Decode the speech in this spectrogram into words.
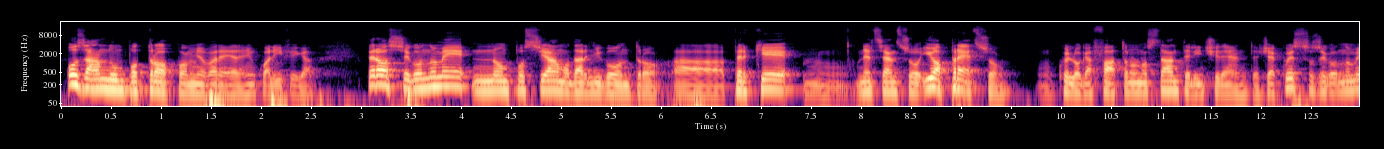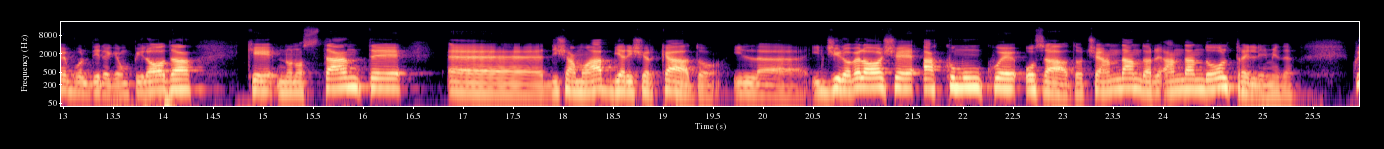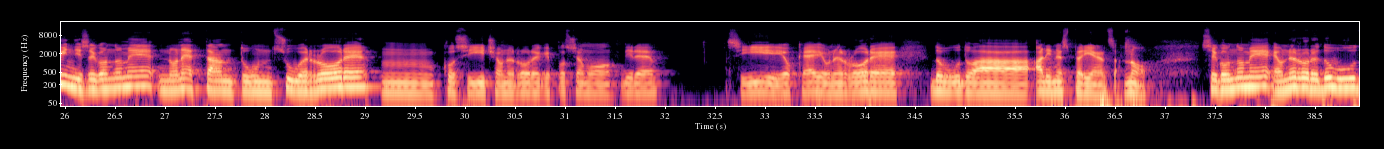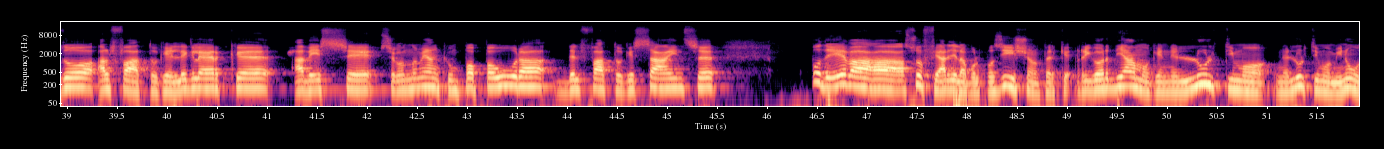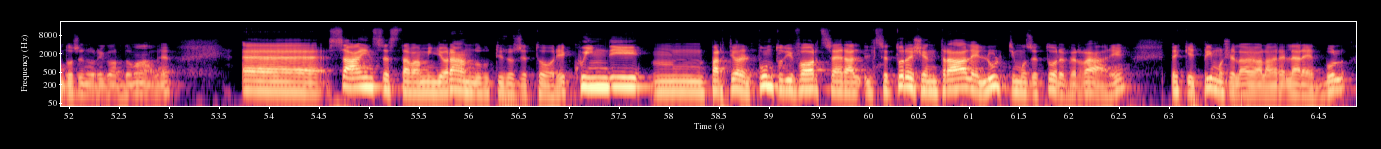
osando un po' troppo, a mio parere, in qualifica. Però secondo me non possiamo dargli contro, uh, perché mh, nel senso io apprezzo quello che ha fatto nonostante l'incidente. Cioè, questo secondo me vuol dire che è un pilota che nonostante eh, diciamo abbia ricercato il, il, giro veloce, ha comunque osato, cioè andando, andando, oltre il limite. Quindi secondo me non è tanto un suo errore, mh, mm, così c'è un errore che possiamo dire sì, ok, è un errore dovuto a, all'inesperienza. No, secondo me è un errore dovuto al fatto che Leclerc avesse, secondo me, anche un po' paura del fatto che Sainz poteva soffiargli la pole position, perché ricordiamo che nell'ultimo, nell'ultimo minuto, se non ricordo male, eh, Sainz stava migliorando tutti i suoi settori e quindi mh, particolare il punto di forza era il settore centrale, l'ultimo settore Ferrari, perché il primo ce l'aveva la, la Red Bull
